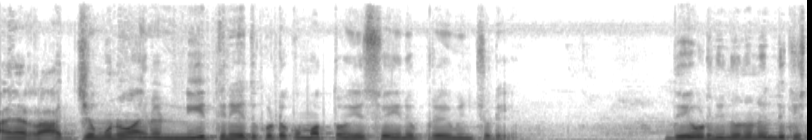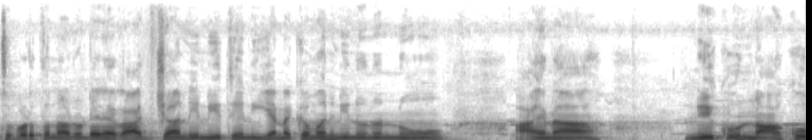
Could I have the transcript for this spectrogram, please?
ఆయన రాజ్యమును ఆయన నీతిని ఎదుకుటకు మొత్తం యేసయ్యను ప్రేమించుడి. దేవుడు నిన్ను నన్ను ఎందుకు ఇష్టపడుతున్నాడు అంటే ఆయన రాజ్యాన్ని నీతిని వెనకమని నిన్ను నన్ను ఆయన నీకు నాకు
